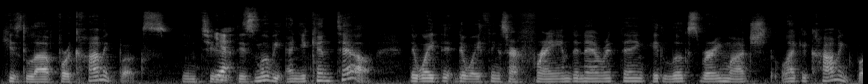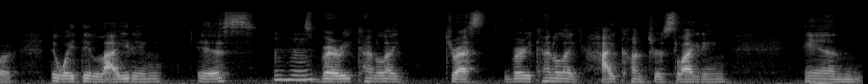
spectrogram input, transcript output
his love for comic books into Yes. this movie, and you can tell the way the, the way things are framed and everything. It looks very much like a comic book. The way the lighting is, mm-hmm. it's very kind of like dressed, very kind of like high contrast lighting, and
